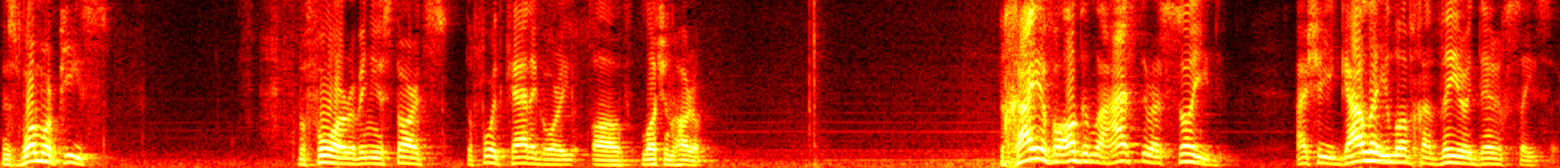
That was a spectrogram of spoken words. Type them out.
There's one more piece before Rabbeinu Yoina starts the fourth category of Lashon Hara. The chayav adam lahaster asoid asher yigala ilov chaveir derech seiser.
